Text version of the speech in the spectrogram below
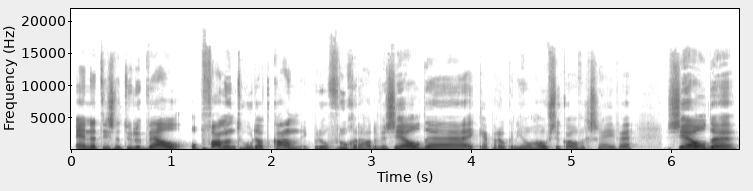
En het is natuurlijk wel opvallend hoe dat kan. Ik bedoel, vroeger hadden we zelden, ik heb er ook een heel hoofdstuk over geschreven, zelden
